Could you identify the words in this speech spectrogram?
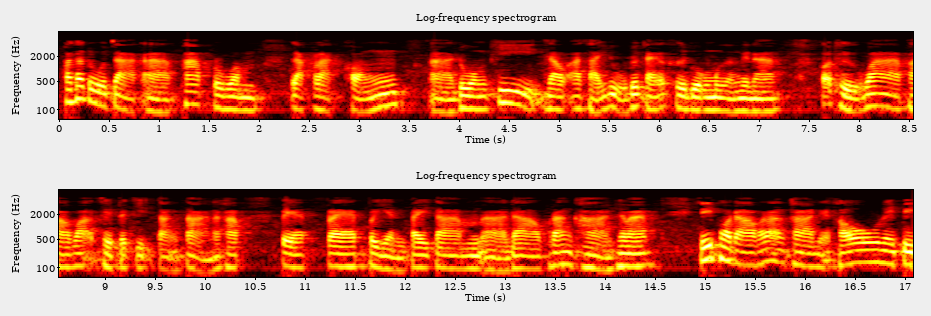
เพราะถ้าดูจากาภาพรวมหลักๆของอดวงที่เราอาศัยอยู่ด้วยกันก็คือดวงเมืองเลยนะ ก็ถือว่าภาวะเศรษฐกิจต่างๆนะครับแปรแปรเปลี่ยนไปตามาดาวพระอังคารใช่ไหมทีนี้พอดาวพระอังคารเนี่ยเขาในปี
